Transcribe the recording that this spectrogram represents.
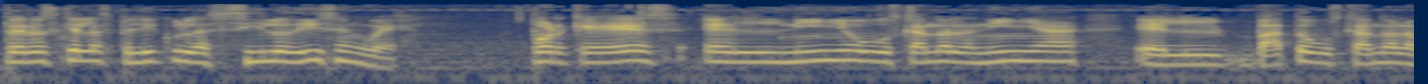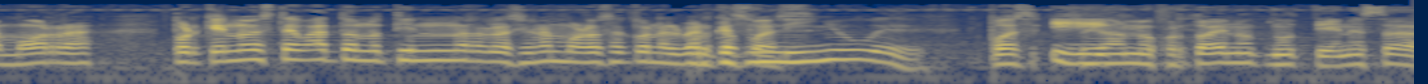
pero es que las películas sí lo dicen, güey. Porque es el niño buscando a la niña, el vato buscando a la morra. ¿Por qué no este vato no tiene una relación amorosa con Alberto? Porque es pues? un niño, güey. Pues y Sí, a lo mejor todavía no, no tiene esa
